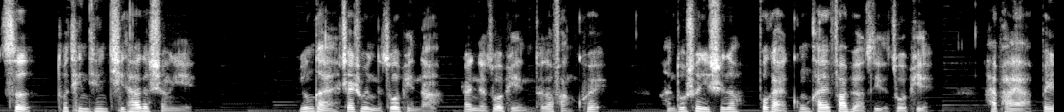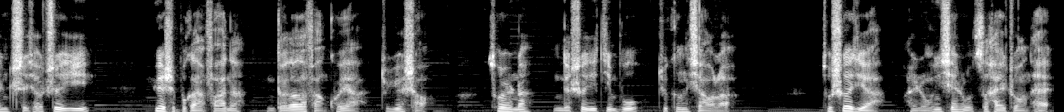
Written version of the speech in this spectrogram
四，多听听其他的声音，勇敢晒出你的作品呢，让你的作品得到反馈。很多设计师呢不敢公开发表自己的作品，害怕呀被人耻笑质疑。越是不敢发呢，你得到的反馈啊就越少，从而呢你的设计进步就更小了。做设计啊很容易陷入自嗨状态。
